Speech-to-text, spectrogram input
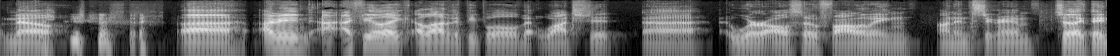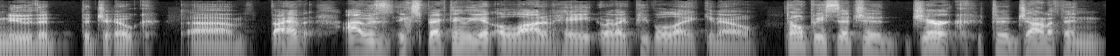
no. uh, I mean, I I feel like a lot of the people that watched it uh, were also following on Instagram, so like they knew the the joke. Um, I have I was expecting to get a lot of hate or like people like you know don't be such a jerk to Jonathan,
